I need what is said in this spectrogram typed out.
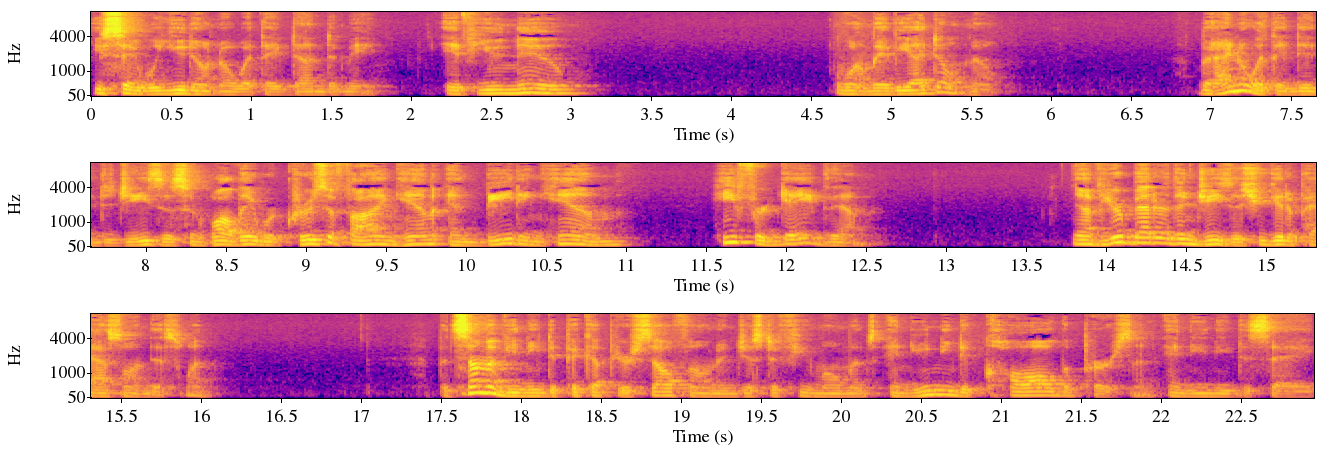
You say, Well, you don't know what they've done to me. If you knew, well, maybe I don't know. But I know what they did to Jesus, and while they were crucifying him and beating him, he forgave them. Now, if you're better than Jesus, you get a pass on this one. But some of you need to pick up your cell phone in just a few moments and you need to call the person and you need to say,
